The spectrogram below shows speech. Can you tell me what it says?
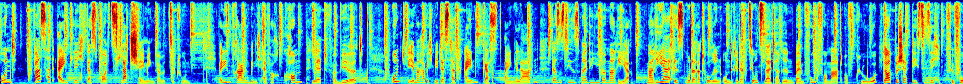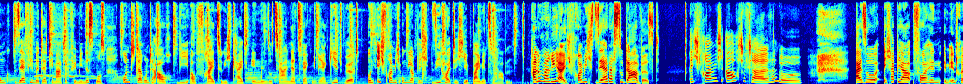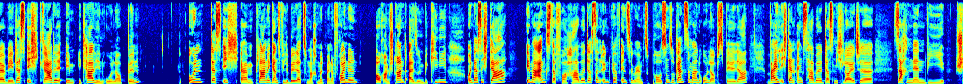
Und was hat eigentlich das Wort Slut-Shaming damit zu tun? Bei diesen Fragen bin ich einfach komplett verwirrt und wie immer habe ich mir deshalb einen Gast eingeladen. Das ist dieses Mal die liebe Maria. Maria ist Moderatorin und Redaktionsleiterin beim Funkformat auf Klo. Dort beschäftigt sie sich für Funk sehr viel mit der Thematik Feminismus und darunter auch, wie auf Freizügigkeit in den sozialen Netzwerken reagiert wird. Und ich freue mich unglaublich, sie heute hier bei mir zu haben. Hallo Maria, ich freue mich sehr, dass du da bist. Ich freue mich auch total. Hallo. Also, ich habe ja vorhin im Intro erwähnt, dass ich gerade im Italienurlaub bin und dass ich ähm, plane, ganz viele Bilder zu machen mit meiner Freundin, auch am Strand, also im Bikini. Und dass ich da immer Angst davor habe, das dann irgendwie auf Instagram zu posten, so ganz normale Urlaubsbilder, weil ich dann Angst habe, dass mich Leute Sachen nennen wie Sch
